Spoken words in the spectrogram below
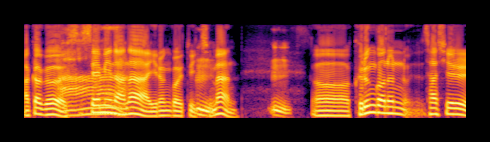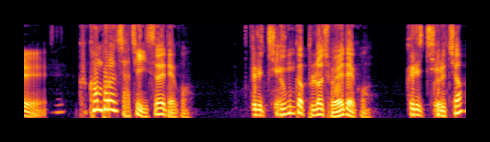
아까 그 아. 세미나나 이런 것도 음. 있지만 음, 어 그런 거는 사실 그 컨퍼런스 자체에 있어야 되고 그렇지. 누군가 불러줘야 되고 그렇지. 그렇죠?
